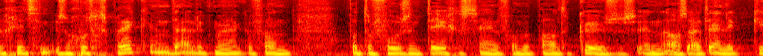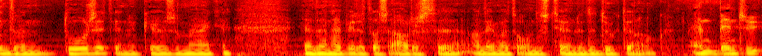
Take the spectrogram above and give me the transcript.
gidsen is een goed gesprek en duidelijk maken van wat de voor's en tegens zijn van bepaalde keuzes. En als uiteindelijk kinderen doorzetten en een keuze maken... Ja, dan heb je dat als ouders alleen maar te ondersteunen. Dat doe ik dan ook. En bent u,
